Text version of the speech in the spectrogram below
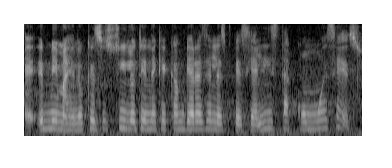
eh, me imagino que eso sí lo tiene que cambiar, es el especialista. ¿Cómo es eso?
